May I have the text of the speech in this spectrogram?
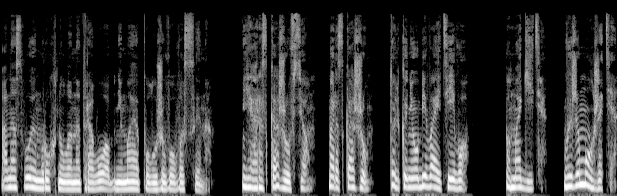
Она своим рухнула на траву, обнимая полуживого сына. «Я расскажу все, расскажу. Только не убивайте его. Помогите. Вы же можете!»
